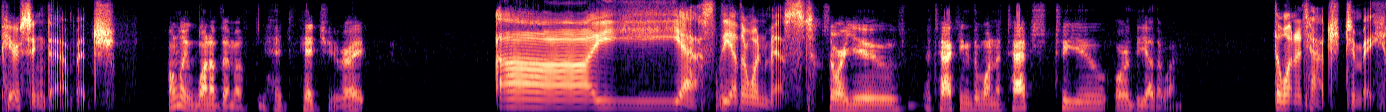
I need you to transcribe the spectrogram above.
piercing damage. Only one of them hit, hit you, right? Uh, yes. The other one missed. So are you attacking the one attached to you or the other one? The one attached to me.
